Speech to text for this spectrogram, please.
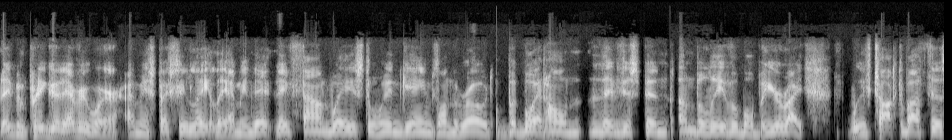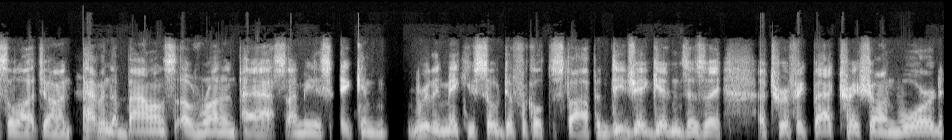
they've been pretty good everywhere. I mean, especially lately. I mean, they they've found ways to win games on the road, but boy, at home they've just been unbelievable. But you're right. We've talked about this a lot, John. Having the balance of run and pass. I mean, it can really make you so difficult to stop. And DJ Giddens is a, a terrific back. Treshaun Ward,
